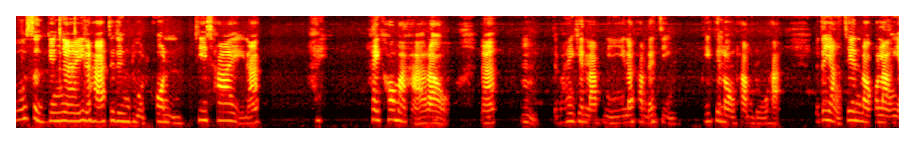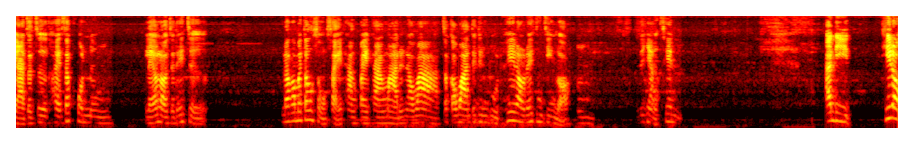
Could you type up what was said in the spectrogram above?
รู้สึกยังไงนะคะ จะดึงดูดคนที่ใช่นะ ให้ให้เข้ามาหาเรานะ อืม จะมาให้เคล็ดลับนี้แล้วทำได้จริง พี่คือลองทำดูค่ะยกตัวอย่างเช่น เรากำลังอยากจะเจอใครสักคนหนึ่งแล้วเราจะได้เจอ แล้วก็ไม่ต้องสงสัยทางไปทางมาด้วยนะว่าจักรวาลจะดึงดูดให้เราได้จริง ๆ หรอ อืมตัวอย่างเช่น อดีตที่เรา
